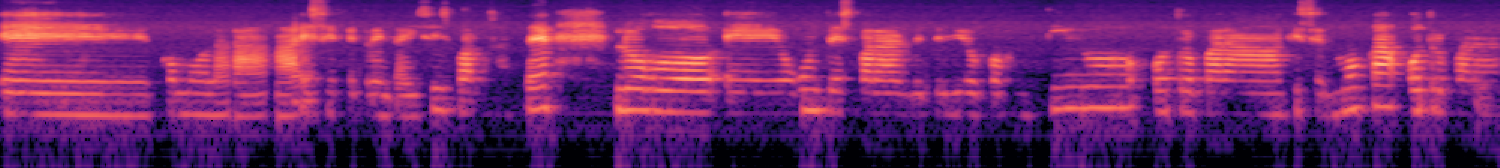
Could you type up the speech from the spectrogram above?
eh, como la SF36 vamos a hacer, luego eh, un test para el deterioro cognitivo, otro para que es el MOCA, otro para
